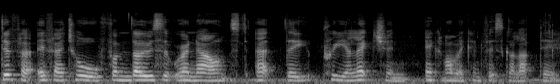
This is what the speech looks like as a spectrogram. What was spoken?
differ, if at all, from those that were announced at the pre-election economic and fiscal update?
